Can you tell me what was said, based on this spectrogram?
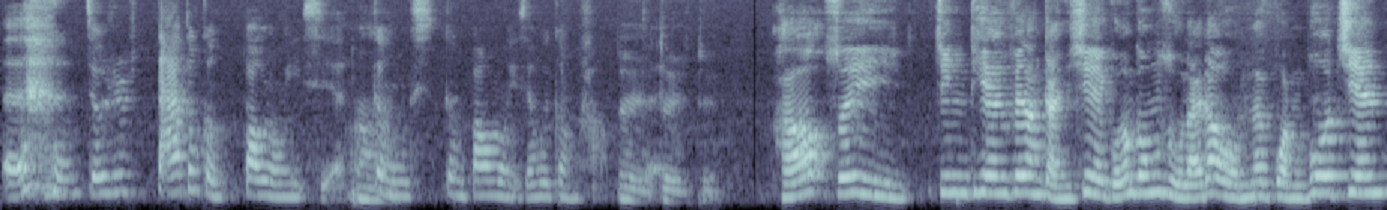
就是大家都更包容一些，嗯更更包容一些会更好。对对对对，好，所以今天非常感谢果冻公主来到我们的广播间，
